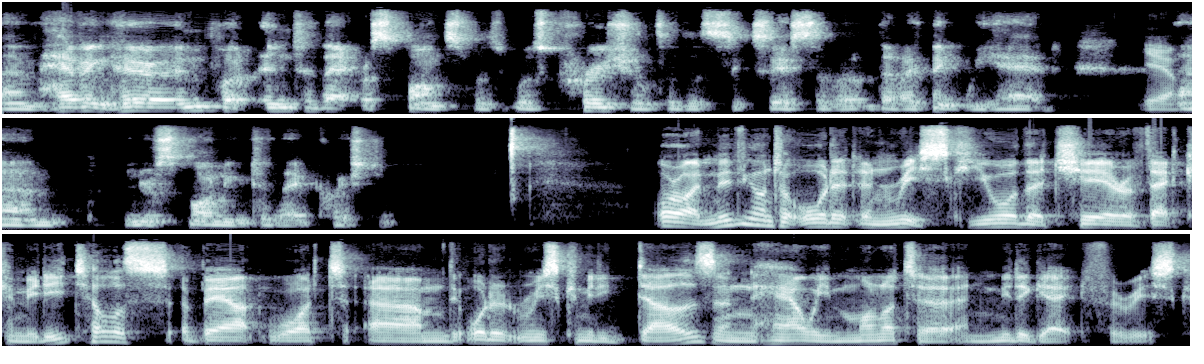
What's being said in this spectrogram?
um, having her input into that response was, was crucial to the success of it, that I think we had yeah. um, in responding to that question. All right, moving on to audit and risk. You're the chair of that committee. Tell us about what um, the Audit and Risk Committee does and how we monitor and mitigate for risk.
